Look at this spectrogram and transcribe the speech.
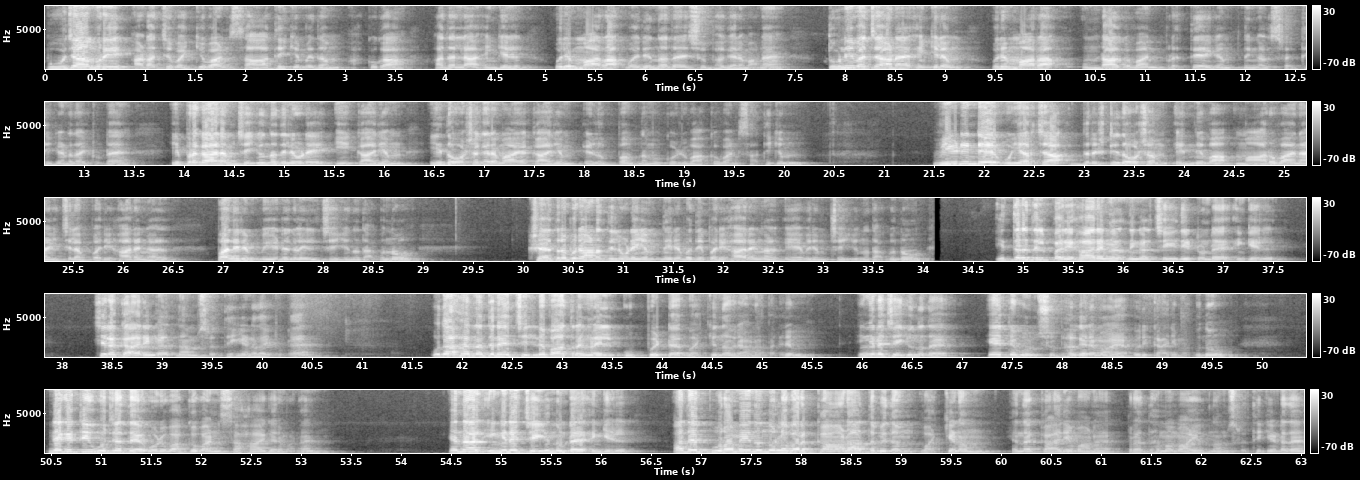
പൂജാമുറി അടച്ചു വയ്ക്കുവാൻ സാധിക്കും വിധം ആക്കുക. അതല്ല എങ്കിൽ ഒരു മറ വരുന്നത് ശുഭകരമാണ്. തുണി വച്ചാണ് എങ്കിലും ഒരു മറ ഉണ്ടാകുവാൻ പ്രത്യേകം നിങ്ങൾ ശ്രദ്ധിക്കേണ്ടതായിട്ടുണ്ട്. ഇപ്രകാരം ചെയ്യുന്നതിലൂടെ ഈ കാര്യം ഈ ദോഷകരമായ കാര്യം എളുപ്പം നമുക്ക് ഒഴിവാക്കുവാൻ സാധിക്കും. വീടിന്റെ ഉയർച്ച ദൃഷ്ടിദോഷം എന്നിവ മാറുവാനായി ചില പരിഹാരങ്ങൾ പലരും വീടുകളിൽ ചെയ്യുന്നതാകുന്നു. ക്ഷേത്രപുരാണത്തിലൂടെയും നിരവധി പരിഹാരങ്ങൾ ഏവരും ചെയ്യുന്നതാകുന്നു. ഇത്തരത്തിൽ പരിഹാരങ്ങൾ നിങ്ങൾ ചെയ്തിട്ടുണ്ട് എങ്കിൽ ചില കാര്യങ്ങൾ നാം ശ്രദ്ധിക്കേണ്ടതായിട്ടുണ്ട്. ഉദാഹരണത്തിന് ചില്ലുപാത്രങ്ങളിൽ ഉപ്പിട്ട് വയ്ക്കുന്നവരാണ് പലരും. ഇങ്ങനെ ചെയ്യുന്നത് ഏറ്റവും ശുഭകരമായ ഒരു കാര്യമാകുന്നു. നെഗറ്റീവ് ഊർജത്തെ ഒഴിവാക്കുവാൻ സഹായകരമാണ്. എന്നാൽ ഇങ്ങനെ ചെയ്യുന്നുണ്ട് എങ്കിൽ അത് പുറമേ നിന്നുള്ളവർ കാണാത്ത വിധം വയ്ക്കണം എന്ന കാര്യമാണ് പ്രഥമമായും നാം ശ്രദ്ധിക്കേണ്ടത്.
